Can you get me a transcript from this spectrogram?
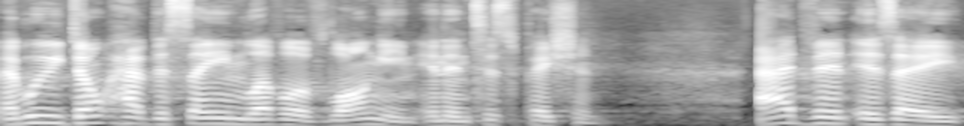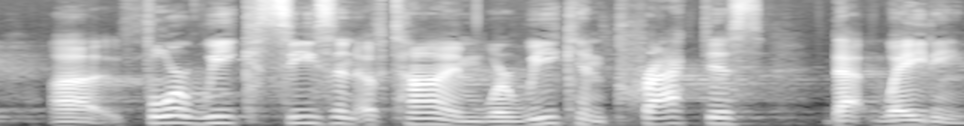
maybe we don't have the same level of longing and anticipation. Advent is a uh, four week season of time where we can practice that waiting,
